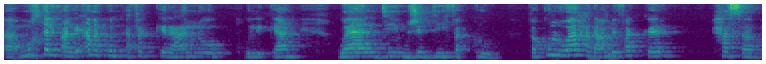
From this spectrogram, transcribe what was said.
آه، مختلف عن اللي أنا كنت أفكر عنه واللي كان والدي وجدي يفكروه. فكل واحد عم بفكر حسب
